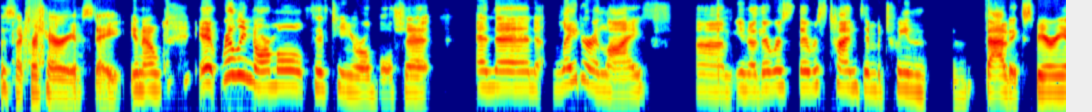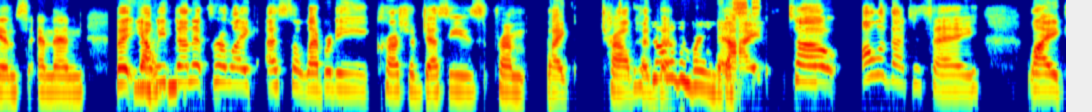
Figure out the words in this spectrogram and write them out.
the secretary of state you know it really normal 15 year old bullshit and then later in life um you know there was there was times in between that experience and then but yeah we've done it for like a celebrity crush of jesse's from like childhood that Jonathan Brandis. died. So all of that to say, like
